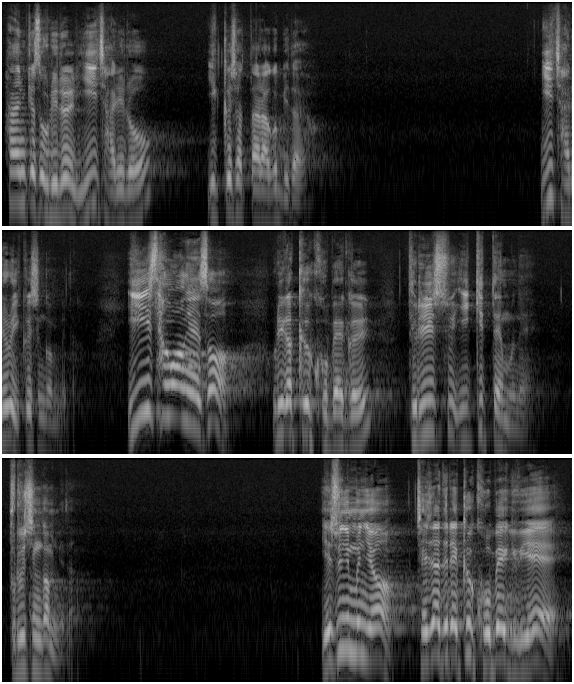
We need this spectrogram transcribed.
하나님께서 우리를 이 자리로 이끄셨다라고 믿어요. 이 자리로 이끄신 겁니다. 이 상황에서 우리가 그 고백을 드릴 수 있기 때문에 부르신 겁니다. 예수님은요, 제자들의 그 고백 위에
